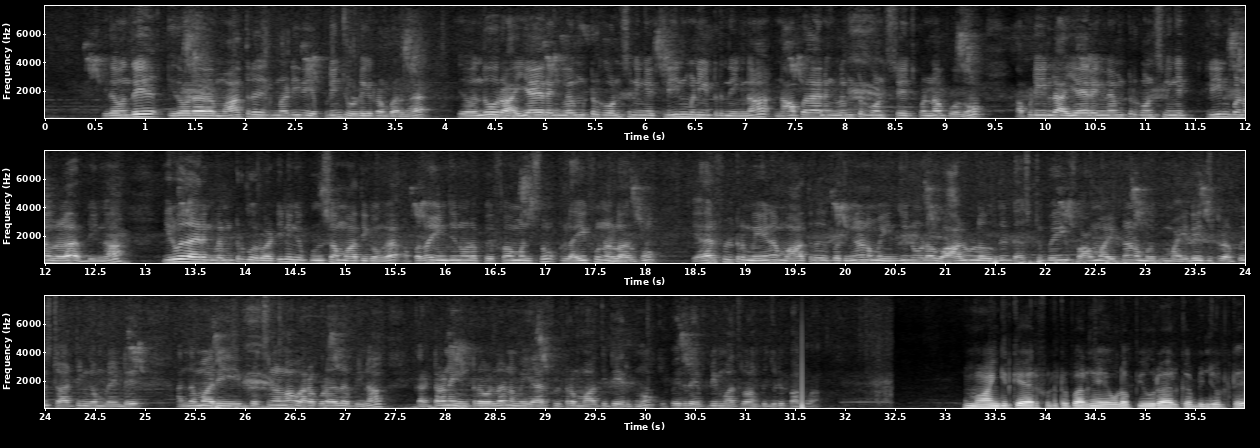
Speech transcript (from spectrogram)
இதை வந்து இதோட மாத்திரைக்கு முன்னாடி இது எப்படின்னு சொல்லிக்கிறேன் பாருங்கள் இதை வந்து ஒரு ஐயாயிரம் கிலோமீட்டருக்கு ஒன்ஸ் நீங்கள் க்ளீன் பண்ணிகிட்டு இருந்தீங்கன்னா நாற்பதாயிரம் கிலோமீட்டருக்கு ஒன்ஸ் சேஞ்ச் பண்ணால் போதும். அப்படி இல்லை ஐயாயிரம் கிலோமீட்டருக்கு ஒன்ஸ் நீங்கள் க்ளீன் பண்ணலை அப்படின்னா இருபதாயிரம் கிலோமீட்டருக்கு ஒரு வாட்டி நீங்கள் புதுசாக மாற்றிக்கோங்க அப்போ தான் இன்ஜினோட பெர்ஃபார்மன்ஸும் லைஃபும் நல்லாயிருக்கும் ஏர் ஃபில்டர் மெயினாக மாற்றுறது பார்த்திங்கன்னா நம்ம இன்ஜினோட வால்வில் வந்து டஸ்ட் பை ஃபார்ம் ஆகிட்டுனா நம்மளுக்கு மைலேஜ் ட்ராப்பு ஸ்டார்டிங் கம்ப்ளைண்ட்டு அந்த மாதிரி பிரச்சனைலாம் வரக்கூடாது அப்படின்னா கரெக்டான இன்டர்வலில் நம்ம ஏர் ஃபில்டரை மாற்றிட்டே இருக்கணும். இப்போ இதில் எப்படி மாற்றலாம் அப்படின்னு சொல்லி பார்க்கலாம். நம்ம வாங்கியிருக்க ஏர் ஃபில்டர் பாருங்கள் எவ்வளோ ப்யூராக இருக்குது அப்படின்னு சொல்லிட்டு.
